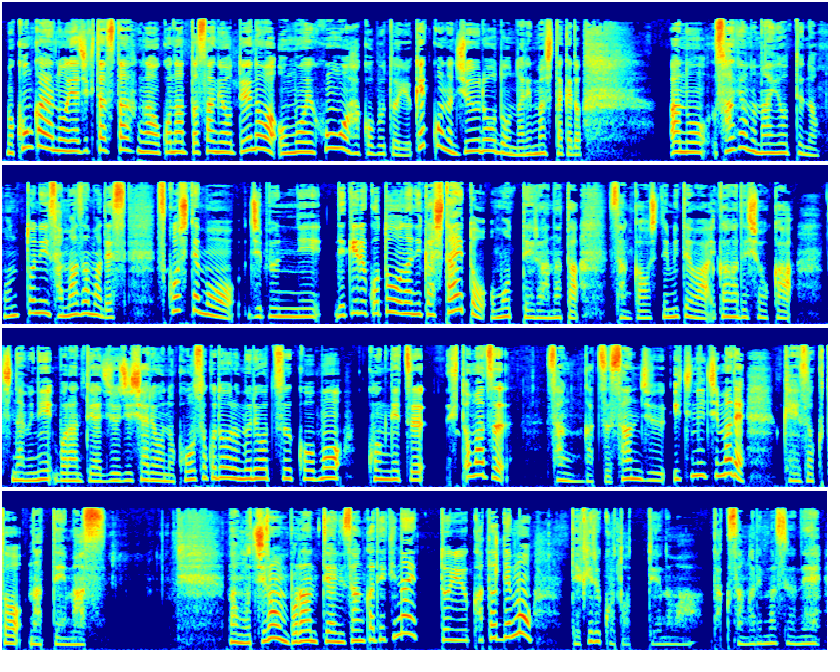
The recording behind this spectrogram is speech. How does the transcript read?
まあ、今回あのやじきたスタッフが行った作業というのは重い本を運ぶという結構な重労働になりましたけどあの作業の内容っていうのは本当に様々です。少しでも自分にできることを何かしたいと思っているあなた参加をしてみてはいかがでしょうか。ちなみにボランティア従事車両の高速道路無料通行も今月ひとまず3月31日まで継続となっています。まあ、もちろんボランティアに参加できないという方でもできることっていうのはたくさんありますよね。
